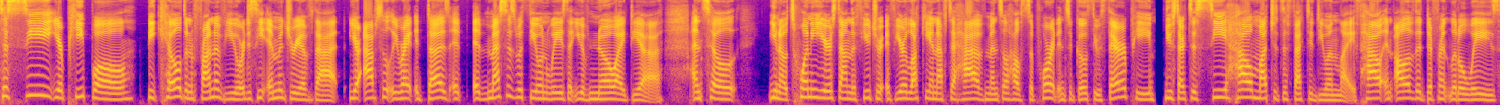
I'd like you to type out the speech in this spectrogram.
to see your people be killed in front of you or to see imagery of that you're absolutely right. It does it it messes with you in ways that you have no idea until you know, 20 years down the future, if you're lucky enough to have mental health support and to go through therapy, you start to see how much it's affected you in life, how in all of the different little ways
